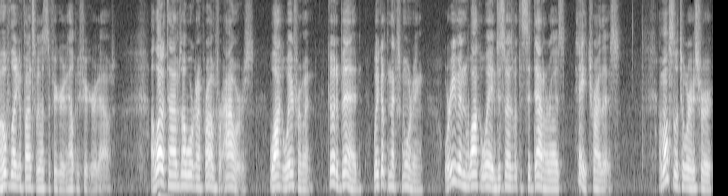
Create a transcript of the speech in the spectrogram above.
Or hopefully I can find someone else to figure it help me figure it out. A lot of times I'll work on a problem for hours, walk away from it, go to bed, wake up the next morning, or even walk away and just as I was about to sit down I realize, hey, try this. I'm also notorious for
